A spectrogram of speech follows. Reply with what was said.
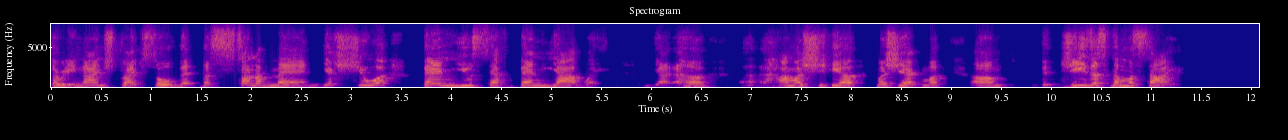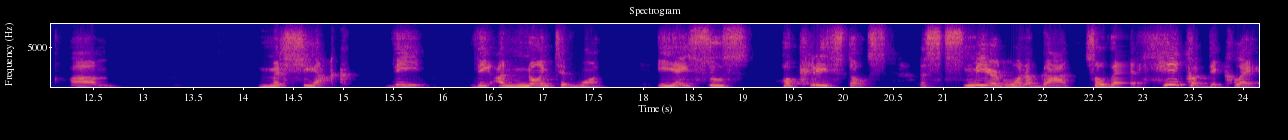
39 stripes? So that the Son of Man, Yeshua Ben Yusef Ben Yahweh, uh, Hamashiach, Mashiach, um, Jesus the Messiah, um, Mashiach, the, the anointed one, Jesus ho Christos, the smeared one of God, so that he could declare,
